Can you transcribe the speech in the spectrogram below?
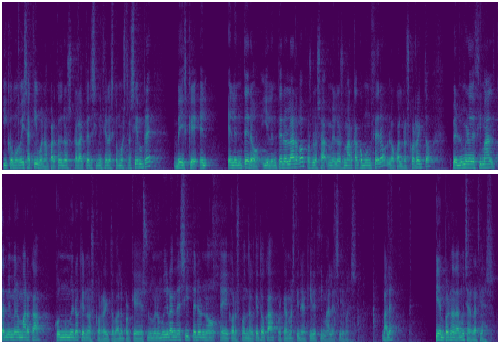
y como veis aquí, bueno, aparte de los caracteres iniciales que muestra siempre, veis que el entero y el entero largo pues me los marca como un cero, lo cual no es correcto, pero el número decimal también me lo marca con un número que no es correcto, ¿vale? porque es un número muy grande sí, pero no eh, corresponde al que toca, porque además tiene aquí decimales y demás. ¿vale? Bien, pues nada, muchas gracias.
